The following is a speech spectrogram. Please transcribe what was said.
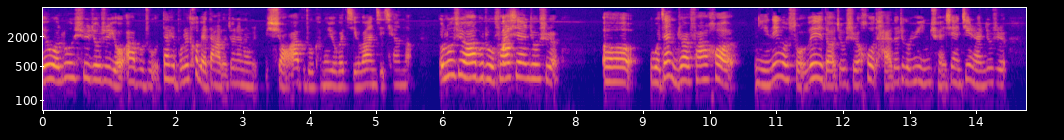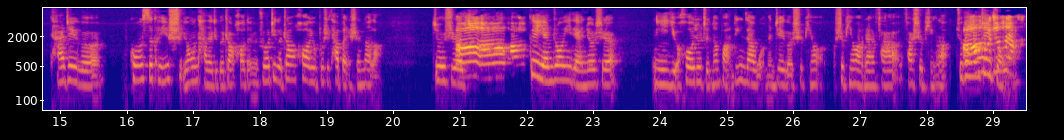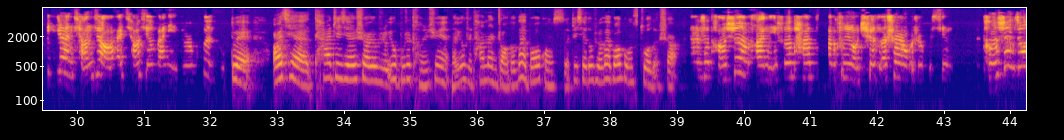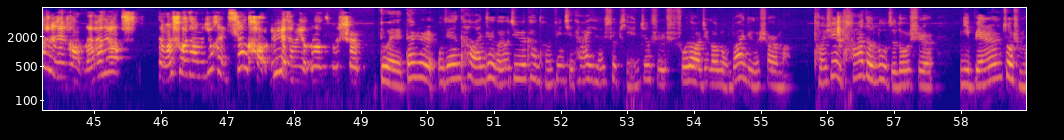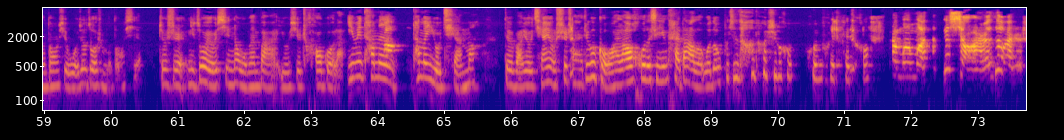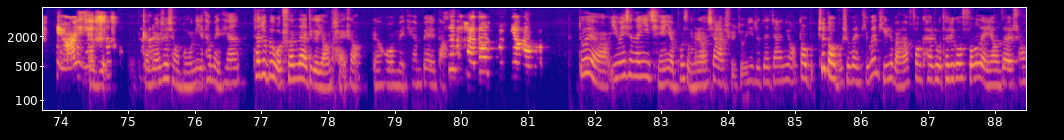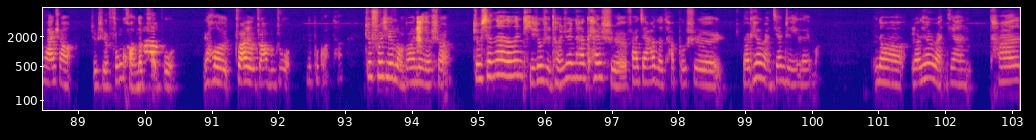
结果陆续就是有 UP 主，但是不是特别大的，就那种小 UP 主，可能有个几万几千的。有陆续有 UP 主发现，就是，呃，我在你这儿发号，你那个所谓的就是后台的这个运营权限，竟然就是他这个公司可以使用他的这个账号，等于说这个账号又不是他本身的了。就是更严重一点，就是你以后就只能绑定在我们这个视频视频网站发发视频了，就变成这种。就是 B 站墙角还强行把你就是困住。对，而且他这些事儿又是又不是腾讯，又是他们找的外包公司，这些都是外包公司做的事儿。但是腾讯吧，你说他干出这种缺德事儿，我是不信。腾讯就是这种的，他就怎么说他们就很欠考虑，他们有时候做事儿。对，但是我今天看完这个，又继续看腾讯其他一些视频，就是说到这个垄断这个事儿嘛。腾讯它的路子都是，你别人做什么东西，我就做什么东西。就是你做游戏，那我们把游戏抄过来，因为他们他们有钱嘛，对吧？有钱有市场。哎，这个狗啊，然后呼的声音太大了，我都不知道到时候会不会太吵。看默默，一个小儿子吧，这是女儿已经失宠。感觉是小奴隶，他每天他就被我拴在这个阳台上，然后每天被打。现在还到处尿了。对啊，因为现在疫情也不怎么让下去，就一直在家尿。倒不，这倒不是问题，问题是把它放开之后，它就跟疯了一样在沙发上就是疯狂的跑步，然后抓又抓不住。那不管它，就说起垄断这个事儿，就现在的问题就是腾讯它开始发家的，它不是聊天软件这一类嘛？那聊天软件它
